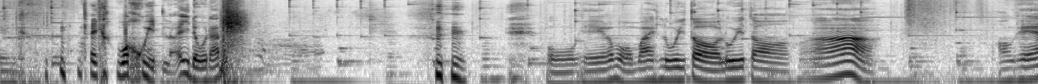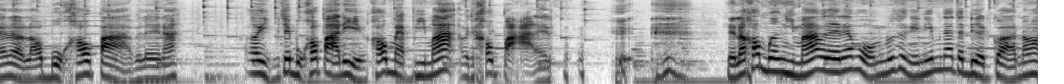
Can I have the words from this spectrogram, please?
นึงใช้คำว่าควิดเหรอไอ้โดนัท โอเคครับผมไปลุยต่อลุยต่ออ่าโอเคเดี๋ยวเราบุกเข้าป่าไปเลยนะ เอ้ยไม่ใช่บุกเข้าป่าดิเข้าแมปหิมะมันจะเข้าป่าอะไรเดี๋ยวเราเข้าเมืองหิมะไปเลยนะผมรู้สึกอย่างนี้มันน่าจะเดือดกว่าเนาะ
